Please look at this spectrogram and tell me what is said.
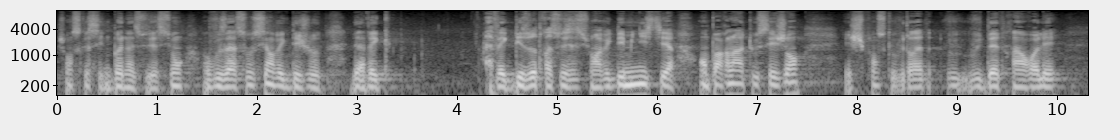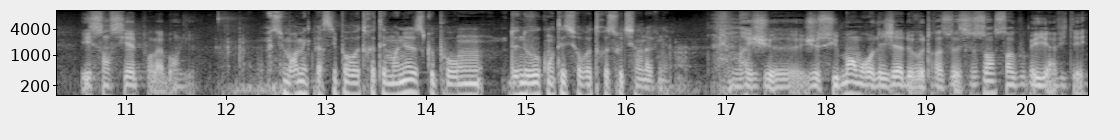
je pense que c'est une bonne association en vous associant avec des choses, avec avec des autres associations, avec des ministères, en parlant à tous ces gens. Et je pense que vous devez, vous, être un relais essentiel pour la banlieue. Monsieur Moramek, merci pour votre témoignage. Est-ce que pourrons de nouveau compter sur votre soutien à l'avenir? Moi, je, je, suis membre déjà de votre association sans que vous m'ayez invité.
